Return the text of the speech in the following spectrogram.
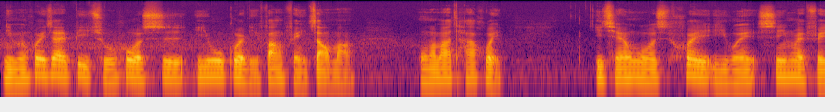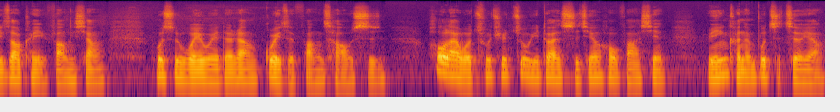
你们会在壁橱或是衣物柜里放肥皂吗？我妈妈她会。以前我会以为是因为肥皂可以芳香，或是微微的让柜子防潮湿。后来我出去住一段时间后，发现原因可能不止这样。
